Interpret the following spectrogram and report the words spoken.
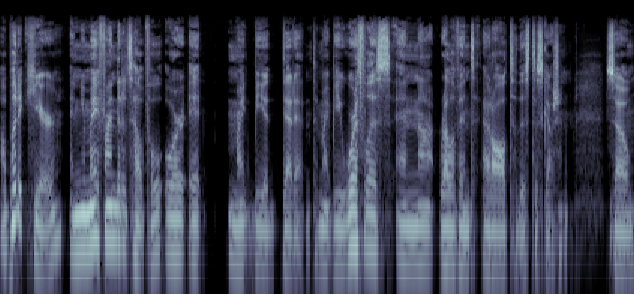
I'll put it here, and you may find that it's helpful, or it might be a dead end. It might be worthless and not relevant at all to this discussion. So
